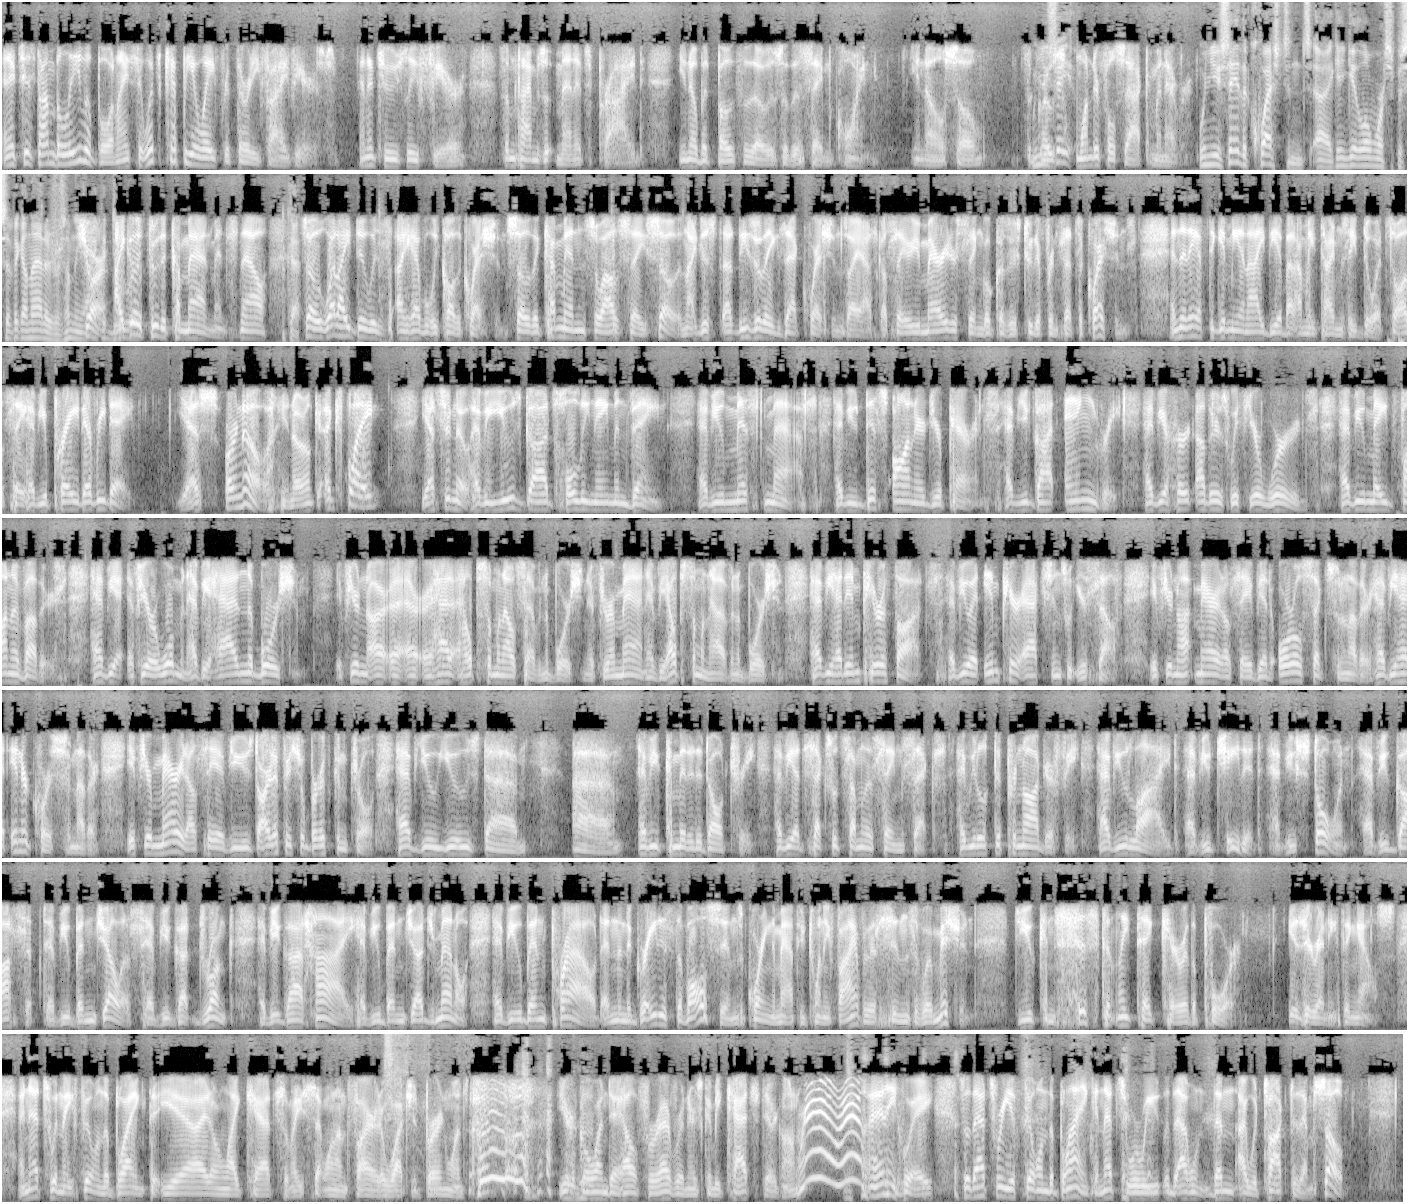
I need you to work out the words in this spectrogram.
And it's just unbelievable. And I say, what's kept you away for 35 years? And it's usually fear. Sometimes with men, it's pride. You know, but both of those are the same coin. You know, so it's the When most say- wonderful sacrament ever. When you say the questions, uh, can you get a little more specific on that? Is there something I Sure. do? I go with- through the commandments. Now, Okay. so what I do is I have what we call the questions. So they come in, so I'll say, so, and I just, uh, these are the exact questions I ask. I'll say, are you married or single? Because there's two different sets of questions. And then they have to give me an idea about how many times they do it. So I'll say, have you prayed every day? Yes or no? You know, explain. Yes or no? Have you used God's holy name in vain? Have you missed mass? Have you dishonored your parents? Have you got angry? Have you hurt others with your words? Have you made fun of others? Have you, if you're a woman, have you had an abortion? If you're not, or or had helped someone else have an abortion. If you're a man, have you helped someone have an abortion? Have you had impure thoughts? Have you had impure actions with yourself? If you're not married, I'll say have you had oral sex with another? Have you had intercourse with another? If you're married, I'll say have you used artificial birth control? Have you used um, uh, have you committed adultery? Have you had sex with someone of the same sex? Have you looked at pornography? Have you lied? Have you cheated? Have you stolen? Have you gossiped? Have you been jealous? Have you got drunk? Have you got high? Have you been judgmental? Have you been proud? And then the greatest of all sins, according to Matthew 25, are the sins of omission. Do you consistently take care of the poor? Is there anything else? And that's when they fill in the blank that, yeah, I don't like cats, and I set one on fire to watch it burn once. You're going to hell forever, and there's going to be cats there going, "Meow, meow." anyway. So that's where you fill in the blank, and that's where we, that, then I would talk to them. So,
